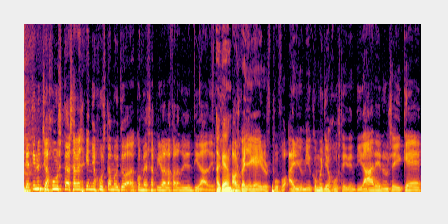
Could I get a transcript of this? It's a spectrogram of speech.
Se a ti non che justa, sabes a quen lle justa moito a conversa pirola falando de identidade? A quen? Aos gallegueiros, pufo. Ai, Dios mío, como lle justa a identidade, non sei que,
